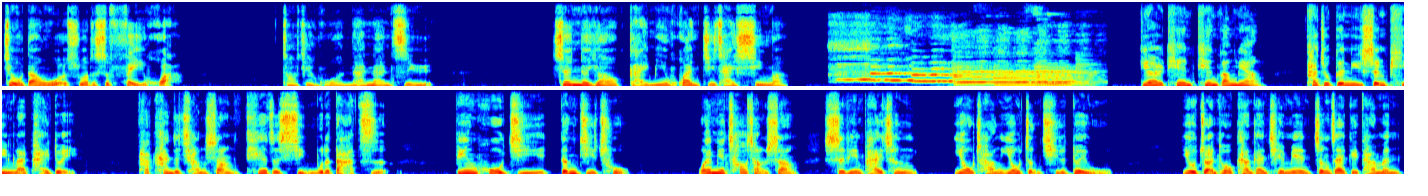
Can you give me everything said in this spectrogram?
就当我说的是废话。赵建国喃喃自语：“真的要改名换籍才行吗？”第二天天刚亮，他就跟李生平来排队。他看着墙上贴着醒目的大字“兵户籍登记处”，外面操场上士兵排成又长又整齐的队伍，又转头看看前面正在给他们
